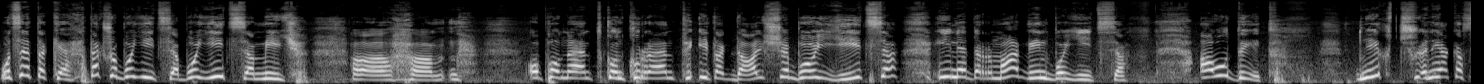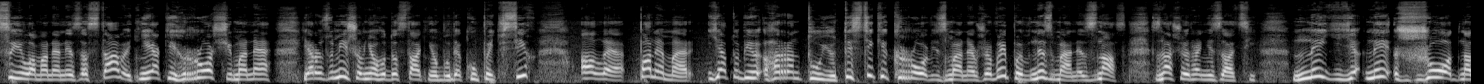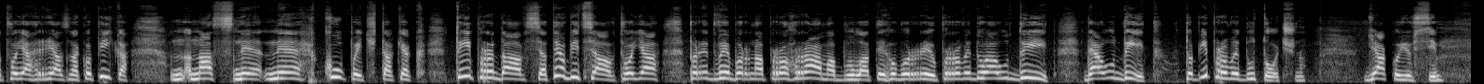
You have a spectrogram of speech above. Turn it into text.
Оце таке. Так що боїться, боїться мій а, а, опонент, конкурент і так далі. Боїться. І не дарма він боїться. Аудит. Ніх, ніяка сила мене не заставить, ніякі гроші мене. Я розумію, що в нього достатньо буде купити всіх. Але, пане мер, я тобі гарантую, ти стільки крові з мене вже випив, не з мене, з нас, з нашої організації. Не, не жодна твоя грязна копійка нас не, не купить, так як ти продався, ти обіцяв, твоя передвиборна програма була, ти говорив, проведу аудит. Де аудит? Тобі проведу точно. Дякую всім.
